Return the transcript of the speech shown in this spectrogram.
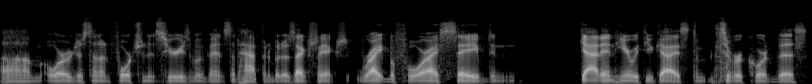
um, or just an unfortunate series of events that happened. But it was actually actually right before I saved and got in here with you guys to to record this.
